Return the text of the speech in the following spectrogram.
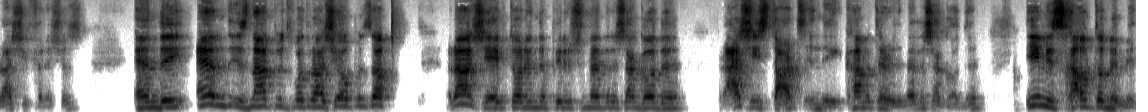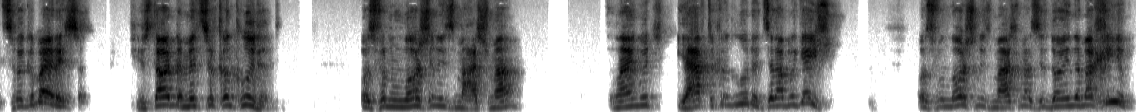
Rashi finishes and the end is not with what Rashi opens up. Rashi, in the Pirush Medrash Rashi starts in the commentary of the Medrash gebeirisa. If you start the mitzvah concluded, was from Loshen is mashma, language, you have to conclude it's an obligation. Was from Loshen is mashma, is doing the machiyim.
